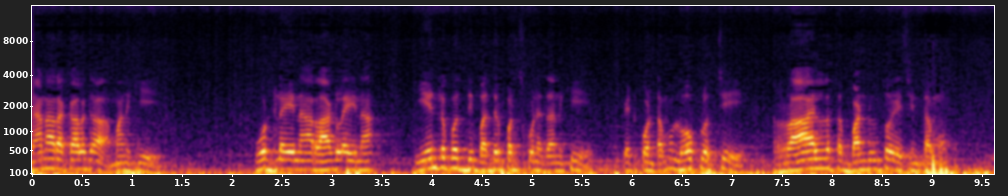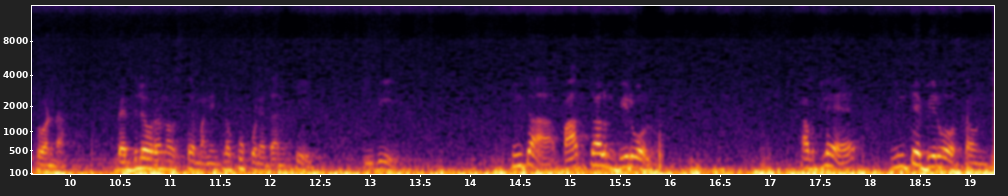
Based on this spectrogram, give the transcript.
చాలా రకాలుగా మనకి ఒడ్లైనా రాగులైనా ఏండ్ల కొద్దీ భద్రపరచుకునే దానికి పెట్టుకుంటాము. లోపల వచ్చి రాళ్ళ బండ్లతో వేసింటాము. చూడండి పెద్దలు ఎవరైనా వస్తే మన ఇంట్లో కూకునే దానికి ఇవి. ఇంకా పాతకాలం బీరువాలు. కాబట్టి ఇంతే బీరువా వస్తూ ఉంది.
